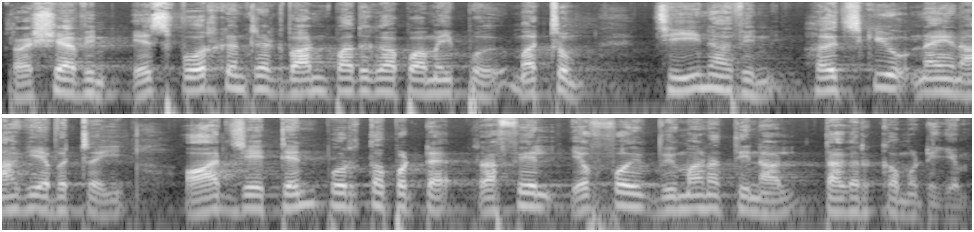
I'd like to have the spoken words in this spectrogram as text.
ரஷ்யாவின் எஸ் ஃபோர் ஹண்ட்ரட் வான் பாதுகாப்பு அமைப்பு மற்றும் சீனாவின் ஹெச்கியூ நைன் ஆகியவற்றை ஆர்ஜே டென் பொருத்தப்பட்ட ரஃபேல் எஃப் விமானத்தினால் தகர்க்க முடியும்.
